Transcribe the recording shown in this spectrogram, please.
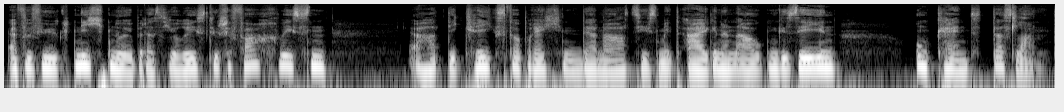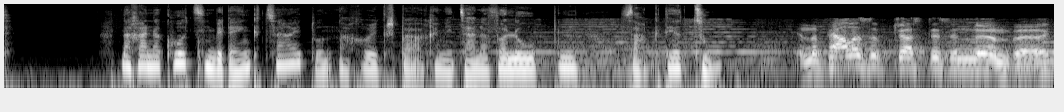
Er verfügt nicht nur über das juristische Fachwissen, er hat die Kriegsverbrechen der Nazis mit eigenen Augen gesehen und kennt das Land. Nach einer kurzen Bedenkzeit und nach Rücksprache mit seiner Verlobten sagt er zu. In the Palace of Justice in Nürnberg,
